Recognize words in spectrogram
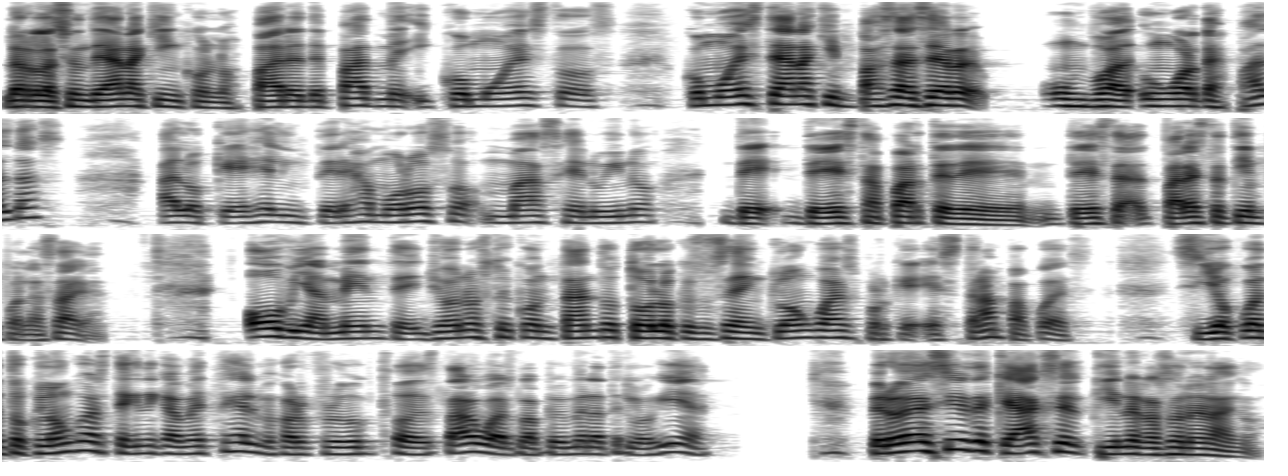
la relación de Anakin con los padres de Padme y cómo estos, cómo este Anakin pasa de ser un, un guardaespaldas a lo que es el interés amoroso más genuino de, de esta parte de, de esta, para este tiempo en la saga. Obviamente, yo no estoy contando todo lo que sucede en Clone Wars porque es trampa, pues. Si yo cuento Clone Wars, técnicamente es el mejor producto de Star Wars, la primera trilogía. Pero he de decir de que Axel tiene razón en algo.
